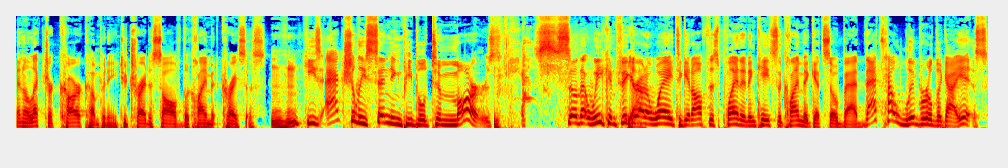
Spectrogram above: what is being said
an electric car company to try to solve the climate crisis, mm-hmm. he's actually sending people to Mars so that we can figure Yeah. out a way to get off this planet in case the climate gets so bad. That's how liberal the guy is.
